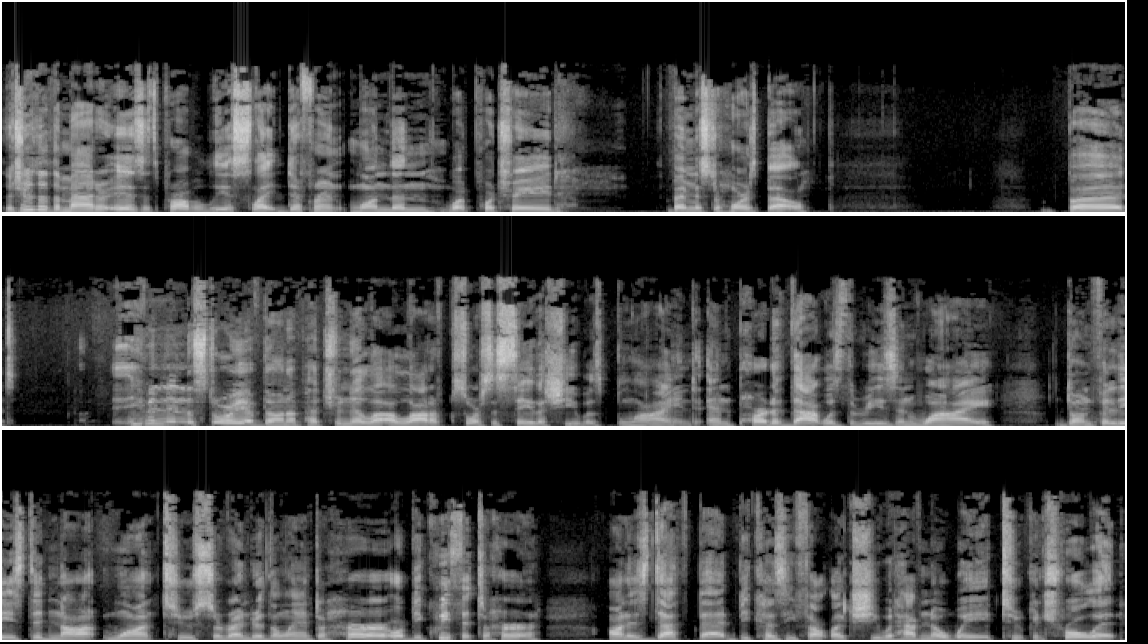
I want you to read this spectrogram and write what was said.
The truth of the matter is, it's probably a slight different one than what portrayed by Mr. Horace Bell. But even in the story of Donna Petronilla, a lot of sources say that she was blind, and part of that was the reason why Don Feliz did not want to surrender the land to her or bequeath it to her on his deathbed because he felt like she would have no way to control it.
